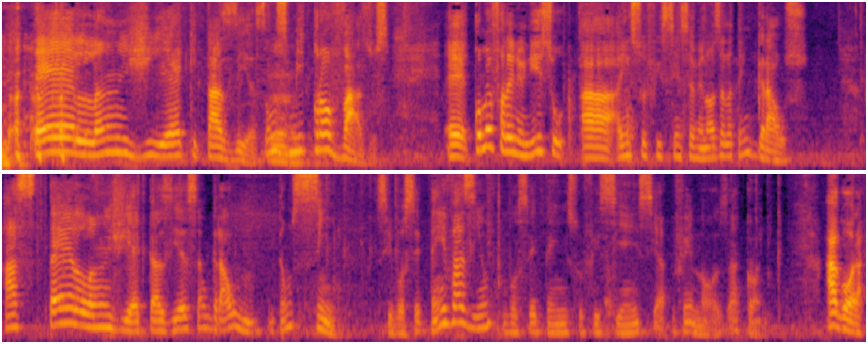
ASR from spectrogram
telangiectasias. São é. os microvasos. É, como eu falei no início, a, a, insuficiência venosa ela tem graus. As telangiectasias são grau 1. Então, sim, Se você tem vasinho, você tem insuficiência venosa crônica. Agora,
